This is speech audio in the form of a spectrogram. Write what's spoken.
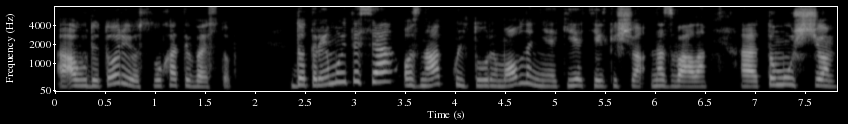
аудиторію, слухати виступ. Дотримуйтеся ознак культури мовлення, які я тільки що назвала, Е, тому що,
